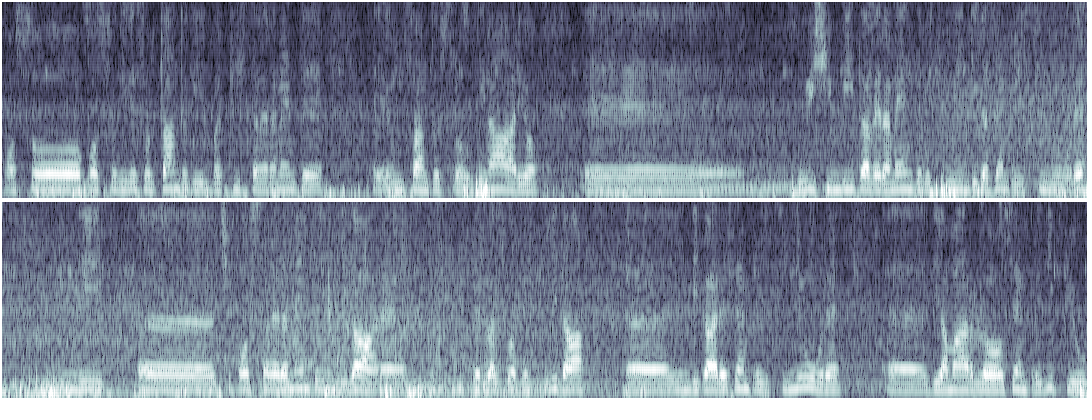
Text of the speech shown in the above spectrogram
Posso, posso, dire soltanto che il Battista veramente è un santo straordinario, eh, lui ci invita veramente perché lui indica sempre il Signore, quindi eh, ci possa veramente indicare per la sua festività, eh, indicare sempre il Signore, eh, di amarlo sempre di più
